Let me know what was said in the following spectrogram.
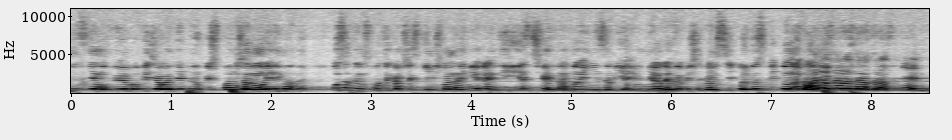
nic nie mówiłem, bo wiedziałem, jak lubisz pancza mojej mamy. Poza tym spotykam się z kimś, ma na imię Andy i jest świetna. No i nie zabijaj mnie, ale wymyśliłem sequel do Speedona. Zaraz, zaraz, zaraz, zaraz. Andy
